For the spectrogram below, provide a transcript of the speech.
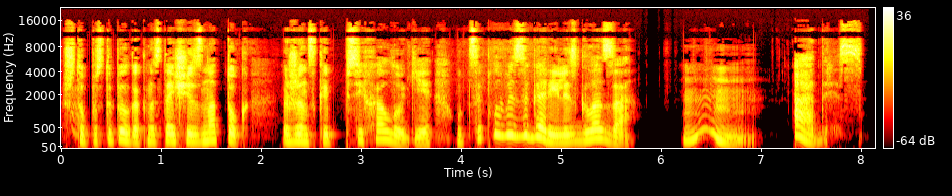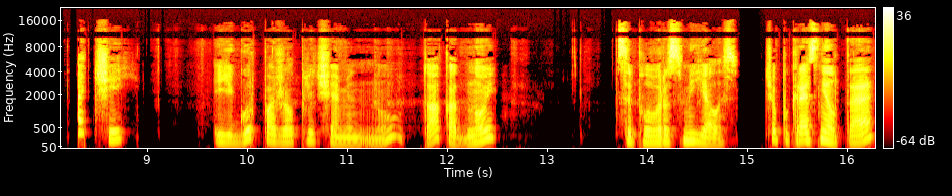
что поступил как настоящий знаток женской психологии. У Цыпловой загорелись глаза. «М-м-м, адрес. А чей? Егор пожал плечами. Ну, так, одной. Цыплова рассмеялась. Че покраснел-то, а?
